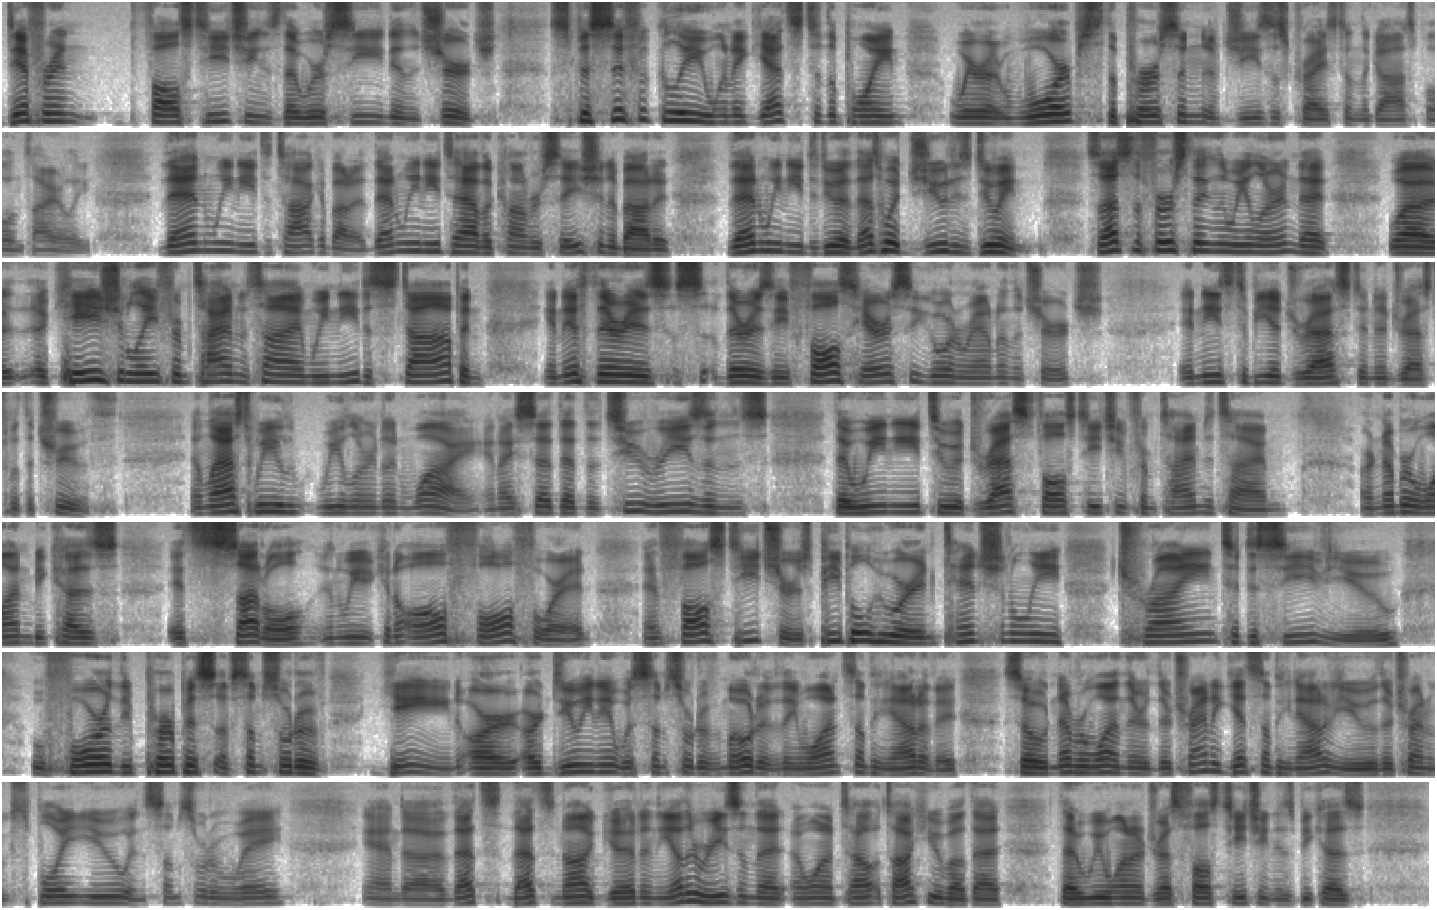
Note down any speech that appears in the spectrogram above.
different false teachings that we're seeing in the church, specifically when it gets to the point where it warps the person of Jesus Christ and the gospel entirely. Then we need to talk about it. Then we need to have a conversation about it. Then we need to do it. That's what Jude is doing. So that's the first thing that we learned that well, occasionally from time to time we need to stop and, and if there is there is a false heresy going around in the church, it needs to be addressed and addressed with the truth. And last we we learned on why. And I said that the two reasons that we need to address false teaching from time to time are number one, because it's subtle and we can all fall for it. And false teachers, people who are intentionally trying to deceive you for the purpose of some sort of gain are, are doing it with some sort of motive. They want something out of it. So, number one, they're, they're trying to get something out of you, they're trying to exploit you in some sort of way. And uh, that's, that's not good. And the other reason that I want to talk, talk to you about that, that we want to address false teaching, is because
